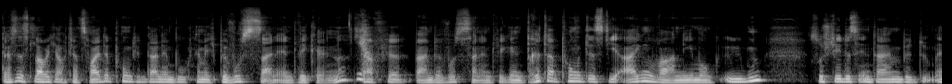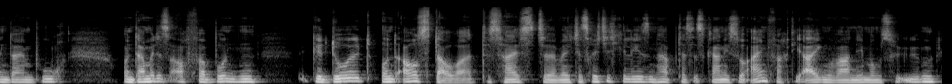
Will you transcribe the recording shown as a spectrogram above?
Das ist, glaube ich, auch der zweite Punkt in deinem Buch, nämlich Bewusstsein entwickeln. Ne? Ja. Dafür beim Bewusstsein entwickeln. Dritter Punkt ist die Eigenwahrnehmung üben. So steht es in deinem, in deinem Buch. Und damit ist auch verbunden Geduld und Ausdauer. Das heißt, äh, wenn ich das richtig gelesen habe, das ist gar nicht so einfach, die Eigenwahrnehmung zu üben,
